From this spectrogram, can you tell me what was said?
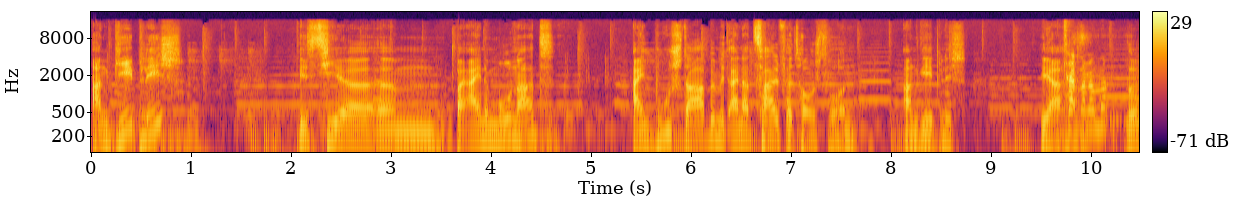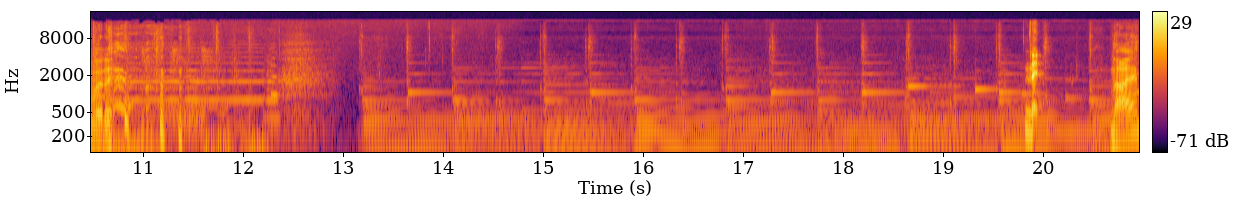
Angeblich ist hier ähm, bei einem Monat ein Buchstabe mit einer Zahl vertauscht worden. Angeblich. Ja. Zeig mal nochmal. So würde. Nee. Nein?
